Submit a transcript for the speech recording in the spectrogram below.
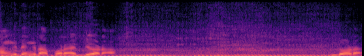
அங்கிட்டு எங்கடா போகிற எப்படியோடா? இதோடா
